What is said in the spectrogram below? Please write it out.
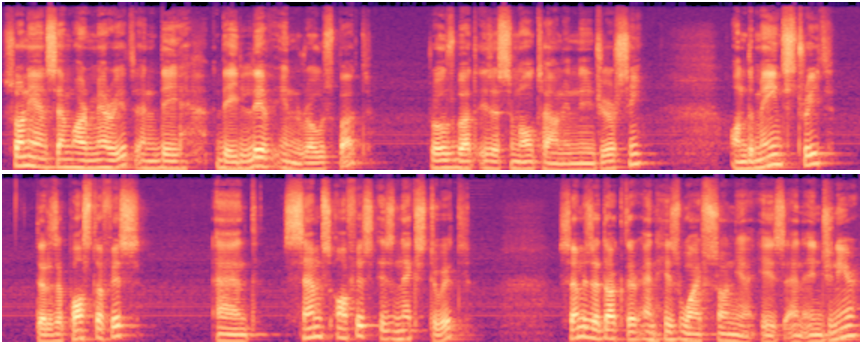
Sonia and Sam are married and they they live in Rosebud. Rosebud is a small town in New Jersey. On the main street, there is a post office, and Sam's office is next to it. Sam is a doctor, and his wife Sonia is an engineer.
